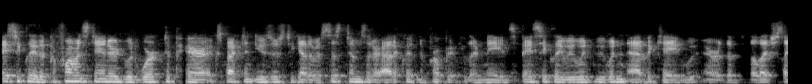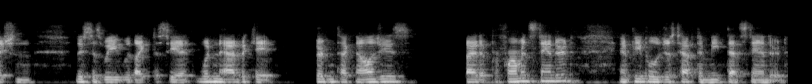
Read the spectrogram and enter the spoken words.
basically the performance standard would work to pair expectant users together with systems that are adequate and appropriate for their needs. Basically, we would we wouldn't advocate, or the, the legislation, at least as we would like to see it, wouldn't advocate certain technologies by a performance standard, and people just have to meet that standard.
